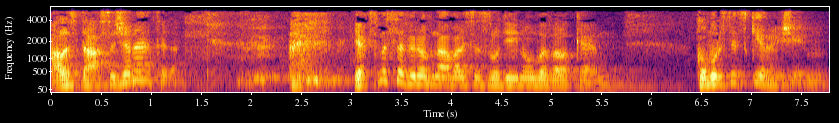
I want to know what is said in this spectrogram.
Ale zdá se, že ne teda. Jak jsme se vyrovnávali se zlodějnou ve velkém? Komunistický režim,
